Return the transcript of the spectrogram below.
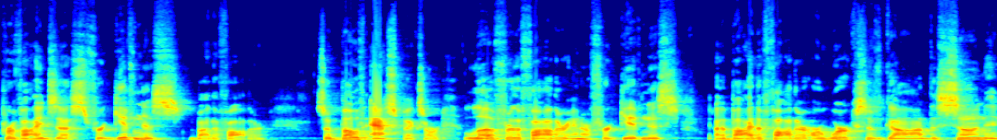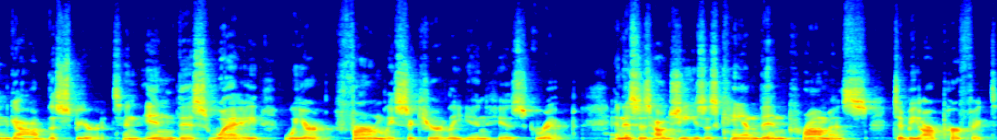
provides us forgiveness by the Father. So, both aspects, our love for the Father and our forgiveness uh, by the Father are works of God, the Son, and God the Spirit. And in this way, we are firmly, securely in His grip. And this is how Jesus can then promise to be our perfect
